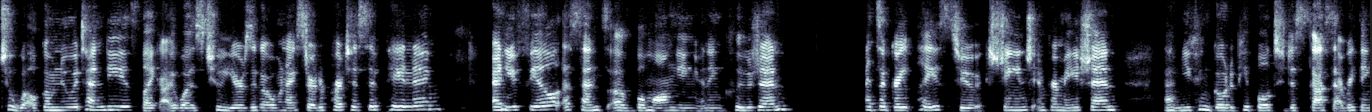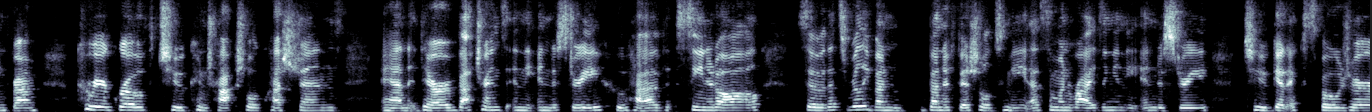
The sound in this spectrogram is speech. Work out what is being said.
to welcome new attendees like I was two years ago when I started participating. And you feel a sense of belonging and inclusion. It's a great place to exchange information. Um, you can go to people to discuss everything from career growth to contractual questions. And there are veterans in the industry who have seen it all. So that's really been beneficial to me as someone rising in the industry to get exposure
